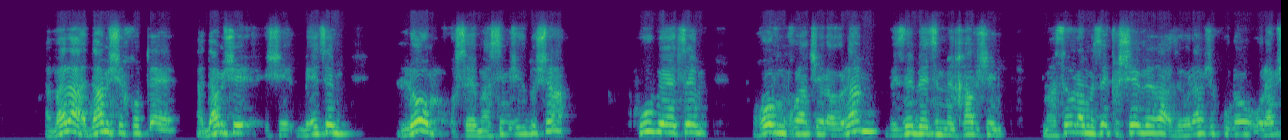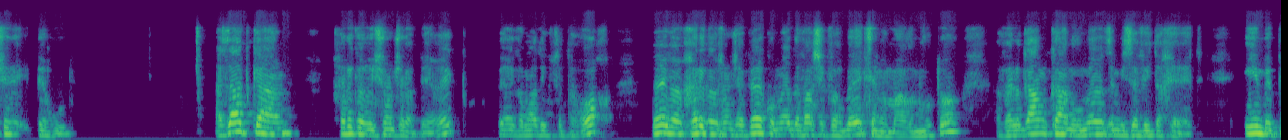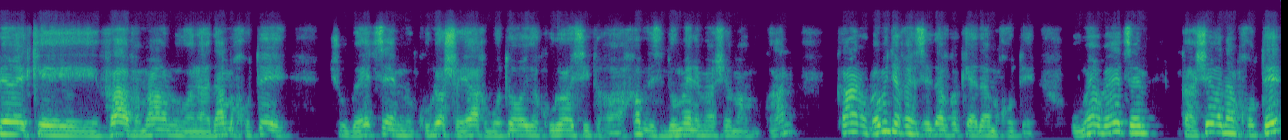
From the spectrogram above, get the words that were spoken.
אבל האדם שחוטא, אדם ש, שבעצם לא עושה מעשים של קדושה, הוא בעצם רוב מוחלט של העולם, וזה בעצם מרחב של מעשה העולם הזה קשה ורע, זה עולם שכולו עולם של פירוד. אז עד כאן החלק הראשון של הפרק, פרק אמרתי קצת ארוך, פרק, החלק הראשון של הפרק אומר דבר שכבר בעצם אמרנו אותו, אבל גם כאן הוא אומר את זה מזווית אחרת. אם בפרק אה, ו' אמרנו על האדם החוטא, שהוא בעצם כולו שייך באותו רגע כולו לסטרא אחא, וזה דומה למה שאמרנו כאן, כאן הוא לא מתייחס לזה דווקא כאדם חוטא. הוא אומר בעצם, כאשר אדם חוטא,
